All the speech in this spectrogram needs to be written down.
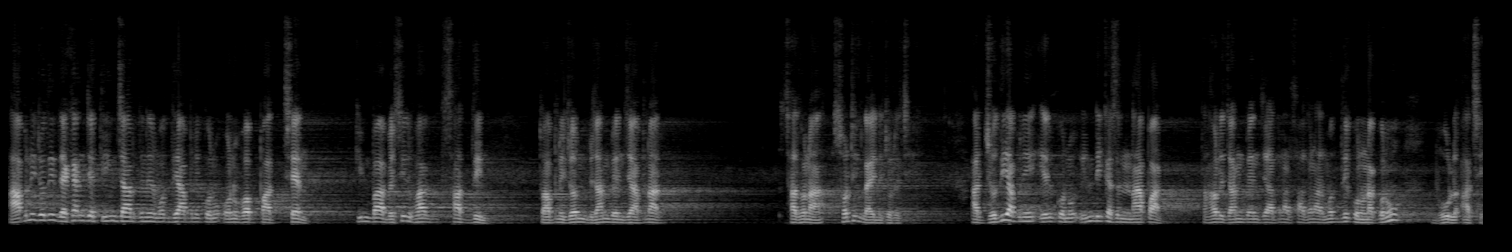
আপনি যদি দেখেন যে তিন চার দিনের মধ্যে আপনি কোনো অনুভব পাচ্ছেন, কিংবা বেশিরভাগ সাত দিন, তো আপনি জন- জানবেন যে আপনার সাধনা সঠিক লাইনে চলেছে। আর যদি আপনি এর কোনো ইন্ডিকেশন না পান, তাহলে জানবেন যে আপনার সাধনার মধ্যে কোনো না কোনো ভুল আছে।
